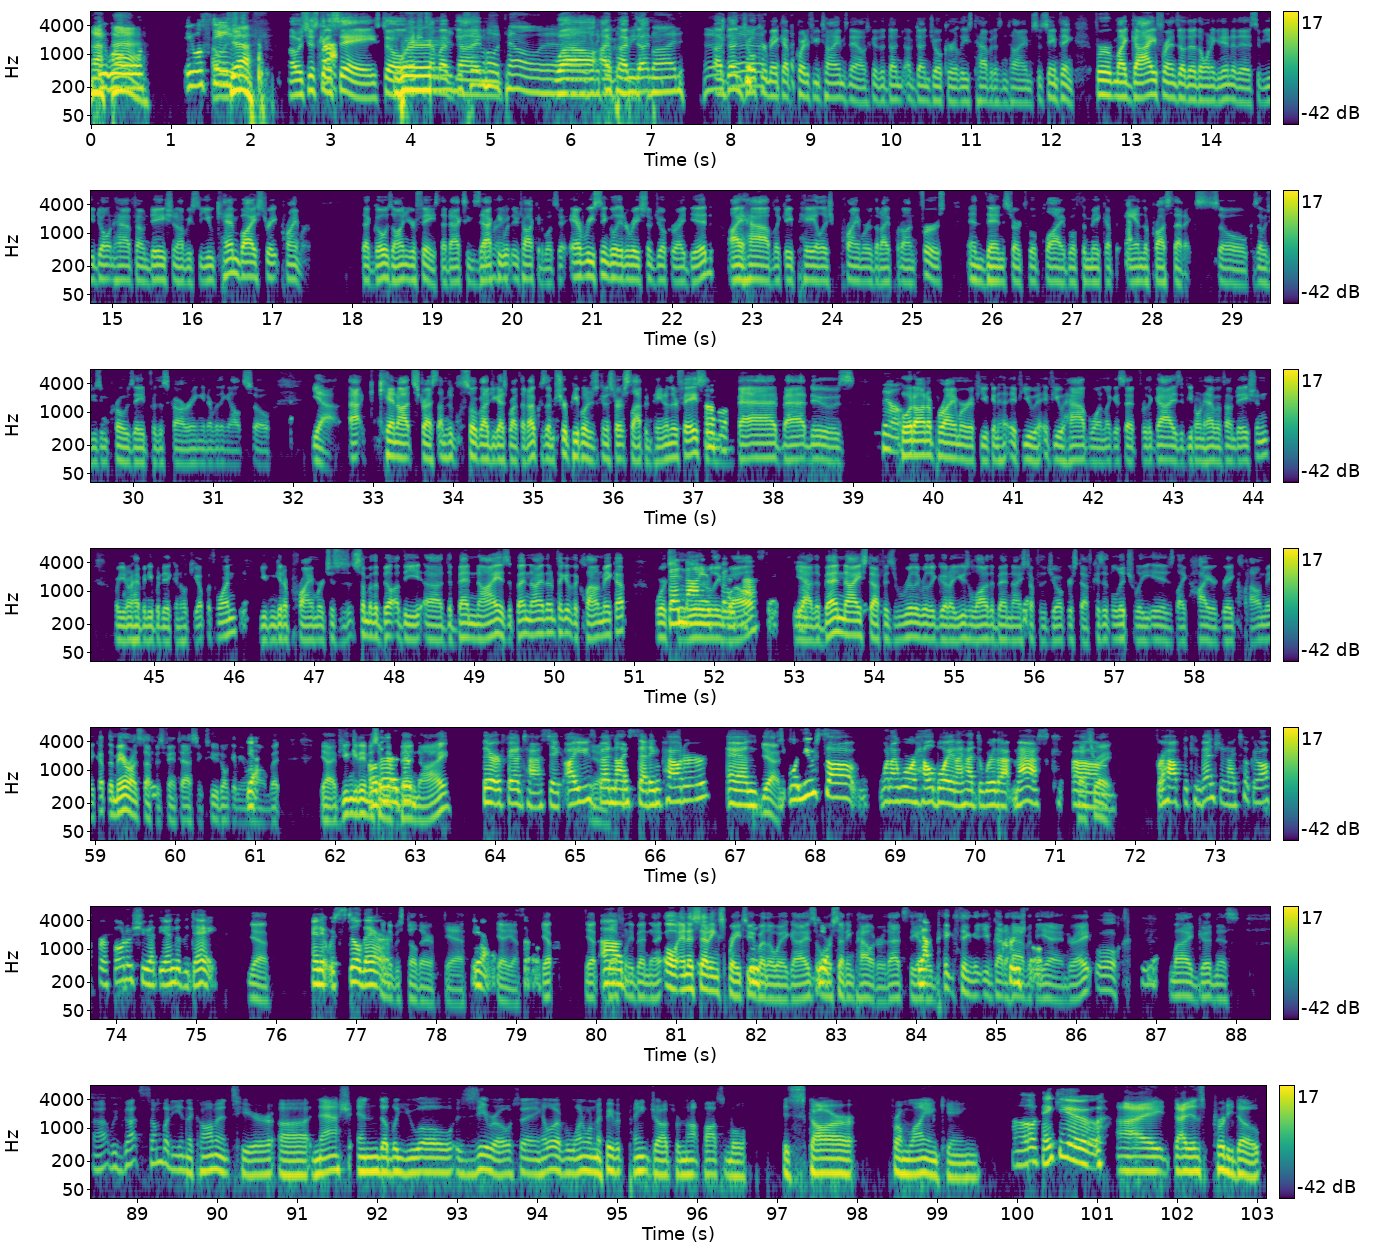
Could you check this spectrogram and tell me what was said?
It will- It will stain. you. Jeff, I was just gonna say. So we're anytime I've in the same hotel. Uh, Well, in a I've- I've weeks, done- bud. I've done Joker makeup quite a few times now because I've done I've done Joker at least half a dozen times. So same thing for my guy friends out there that want to get into this. If you don't have foundation, obviously you can buy straight primer that goes on your face that acts exactly Right. what they're talking about. So every single iteration of Joker I did, I have like a palish primer that I put on first and then start to apply both the makeup and the prosthetics. So because I was using Pros-Aide for the scarring and everything else. So yeah, I cannot stress. I'm so glad you guys brought that up because I'm sure people are just going to start slapping paint on their face. And Oh. bad, bad news. No. Put on a primer if you can, if you if you have one. Like I said, for the guys, if you don't have a foundation or you don't have anybody that can hook you up with one, Yeah. you can get a primer. Just some of the the uh the Ben Nye is it Ben Nye that I'm thinking of the clown makeup works Ben really Nye really is well. fantastic. Yeah, the Ben Nye stuff is really, really good. I use a lot of the Ben Nye stuff for the Joker stuff because it literally is like higher grade clown makeup. The Mehron stuff is fantastic too. Don't get me Yeah. wrong, but yeah, if you can get into Oh, some of the Ben Nye, They're fantastic. I use Yeah. Ben Nye setting powder. And yes, when you saw when I wore Hellboy and I had to wear that mask that's um, right. for half the convention, I took it off for a photo shoot at the end of the day Yeah, and it was still there. and it was still there. Yeah, Yeah. yeah, yeah. So Yep, Uh, definitely been nice. Oh, and a setting spray too, mm, by the way, guys, yeah. or setting powder. That's the Yep. other big thing that you've got to have at the end, right? Oh, Yeah. my goodness. Uh, we've got somebody in the comments here, uh, Nash NWO zero, saying, "Hello everyone. One of my favorite paint jobs from Not Possible is Scar from Lion King. oh thank you. I that is pretty dope.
